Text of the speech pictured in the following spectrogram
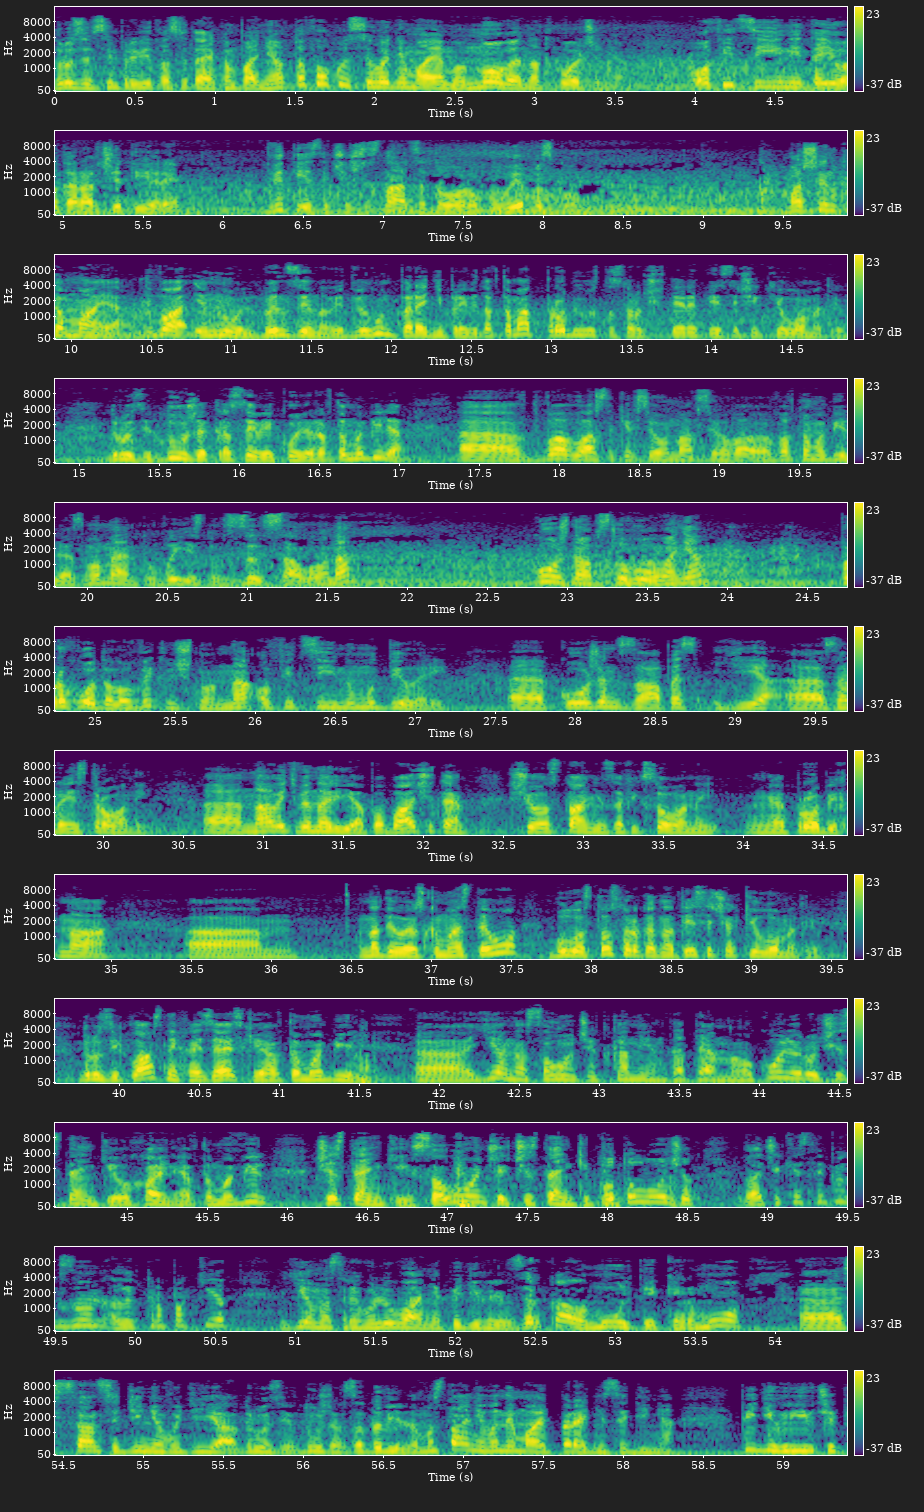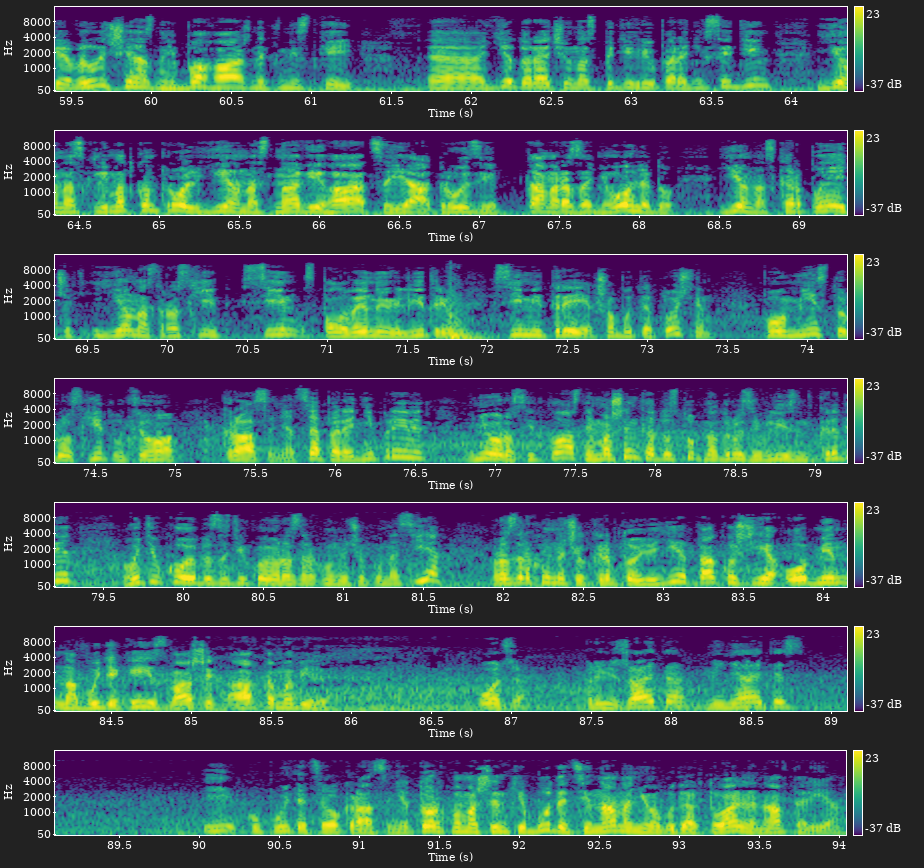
Друзі, всім привіт! Вас вітає компанія Автофокус. Сьогодні маємо нове надходження. Офіційний Toyota RAV4 2016 року випуску. Машинка має 2,0 бензиновий двигун, передній привід автомат, пробігу 144 тисячі кілометрів. Друзі, дуже красивий колір автомобіля. Два власники всього-навсього в автомобіля з моменту виїзду з салона. Кожне обслуговування проходило виключно на офіційному дилері. Е, Кожен запис є е, зареєстрований. Е, Навіть ви на Ріа побачите, що останній зафіксований пробіг на, е, на дилерському СТО було 141 тисяча кілометрів. Друзі, класний хазяйський автомобіль. Е, Є в нас салончик тканинка темного кольору, чистенький охайний автомобіль, чистенький салончик, чистенький потолочок, датчики сліпих зон, електропакет. Є в нас регулювання підігрів зеркал, мульти, кермо, е, стан сидіння водія. Друзі, дуже в задовільному стані. Вони мають передні сидіння, підігрівчики, величезний багажник вмісткий. Е, Є, до речі, у нас підігрів передніх сидінь, є у нас клімат-контроль, є у нас навігація, друзі, камера заднього огляду, є у нас карплейчик і є у нас розхід 7,5 літрів, 7,3, якщо бути точним, по місту розхід у цього красення. Це передній привід, в нього розхід класний. Машинка доступна, друзі, в лізинг кредит. Готівковий безготівковий розрахуночок у нас є. Розрахуночок криптою є. Також є обмін на будь-який з ваших автомобілів. Отже, приїжджайте, міняйтесь і купуйте це окрасення. Торг по машинці буде, ціна на нього буде актуальна на авторія.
